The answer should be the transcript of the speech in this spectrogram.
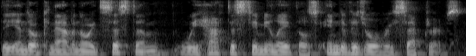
the endocannabinoid system, we have to stimulate those individual receptors.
